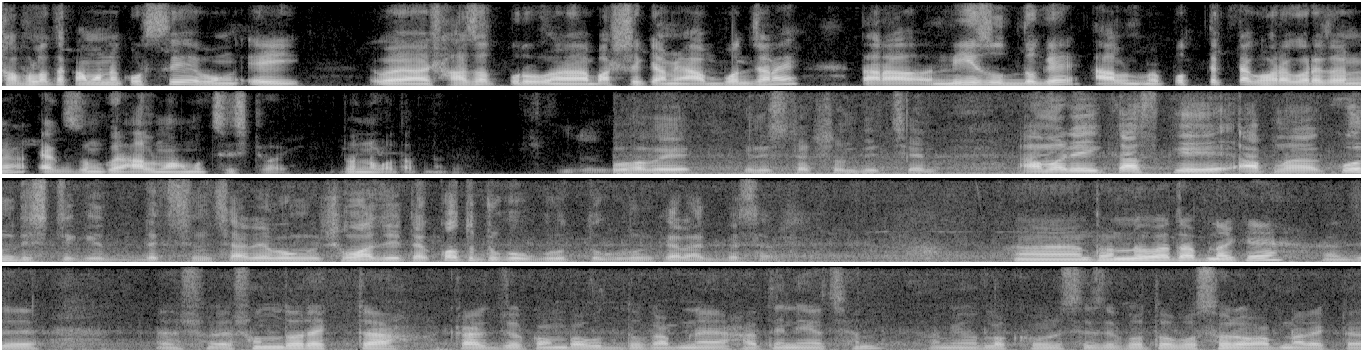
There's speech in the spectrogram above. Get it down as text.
সফলতা কামনা করছি এবং এই শাহজাদপুর বার্ষিকী আমি আহ্বান জানাই তারা নিজ উদ্যোগে আল প্রত্যেকটা ঘরে ঘরে যেন একজন করে আল মাহমুদ সৃষ্টি হয়। ধন্যবাদ আপনাকে। ভাবে ইনস্ট্রাকশন দিচ্ছেন। আমার এই কাজকে আপনার কোন দৃষ্টিকে দেখছেন স্যার? এবং সমাজে এটা কতটুকু গুরুত্ব ভূমিকা রাখবে স্যার? ধন্যবাদ আপনাকে যে সুন্দর একটা কার্যক্রম বা উদ্যোগ আপনি হাতে নিয়েছেন। আমিও লক্ষ্য করেছি যে গত বছরও আপনার একটা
